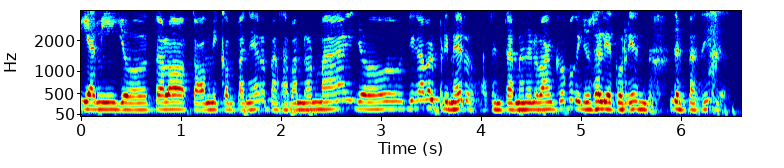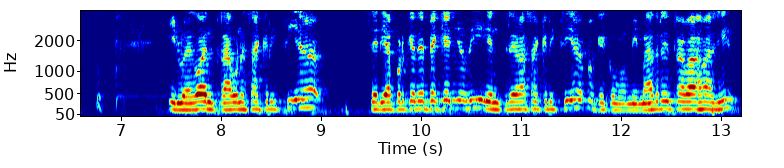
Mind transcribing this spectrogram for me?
Y a mí, yo, todos, todos mis compañeros pasaban normal y yo llegaba el primero a sentarme en el banco porque yo salía corriendo del pasillo. Y luego entraba una sacristía, sería porque de pequeño vi, entré a la sacristía porque como mi madre trabajaba allí,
